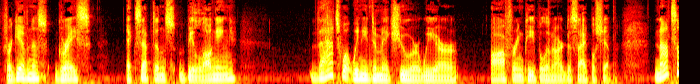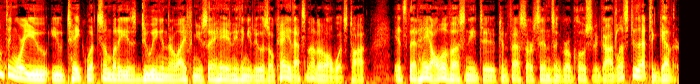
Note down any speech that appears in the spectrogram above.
Forgiveness, grace, acceptance, belonging. That's what we need to make sure we are offering people in our discipleship not something where you you take what somebody is doing in their life and you say, "Hey, anything you do is okay." That's not at all what's taught. It's that hey, all of us need to confess our sins and grow closer to God. Let's do that together.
